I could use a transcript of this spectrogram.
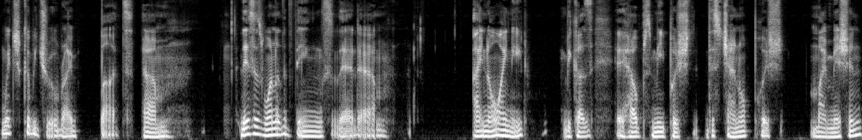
which could be true, right? But um, this is one of the things that um, I know I need because it helps me push this channel, push my mission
